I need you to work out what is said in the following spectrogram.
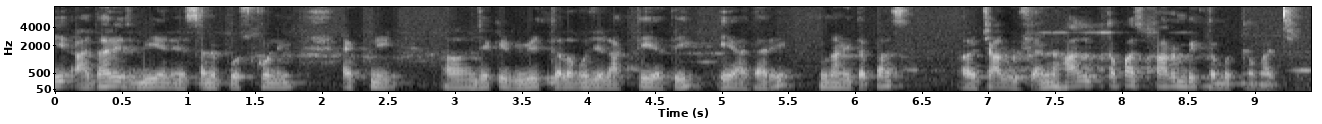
એ આધારે જ બીએનએસ અને પોસ્કોની એક્ટની જે કે વિવિધ કલમો જે લાગતી હતી, એ આધારે ગુનાની તપાસ ચાલુ છે. અને હાલ તપાસ પ્રારંભિક તબક્કામાં જ છે.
